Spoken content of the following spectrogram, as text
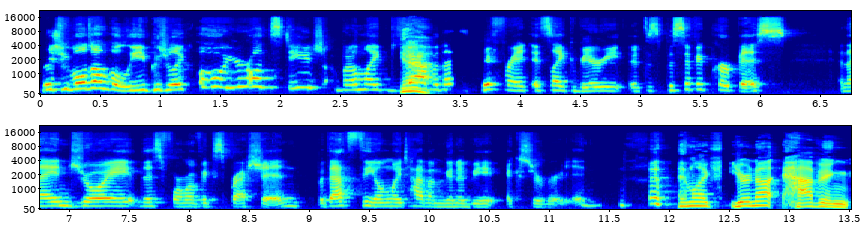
which people don't believe because you're like, oh, you're on stage, but I'm like, yeah, Yeah. but that's different. It's like very, it's a specific purpose, and I enjoy this form of expression. But that's the only time I'm gonna be extroverted. and like you're not having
